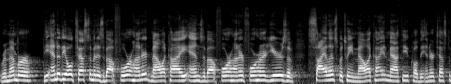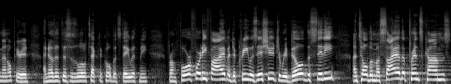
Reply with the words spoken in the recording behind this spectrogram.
Remember, the end of the Old Testament is about 400. Malachi ends about 400. 400 years of silence between Malachi and Matthew called the intertestamental period. I know that this is a little technical, but stay with me. From 445, a decree was issued to rebuild the city until the Messiah, the Prince, comes,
